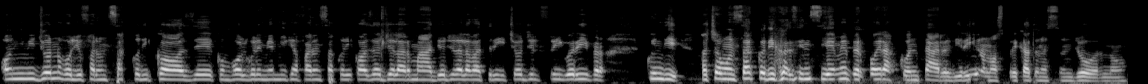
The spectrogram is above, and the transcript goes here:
ogni giorno voglio fare un sacco di cose, convolgo le mie amiche a fare un sacco di cose, oggi è l'armadio, oggi è la lavatrice, oggi è il frigorifero. Quindi facciamo un sacco di cose insieme per poi raccontare, dire io non ho sprecato nessun giorno.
